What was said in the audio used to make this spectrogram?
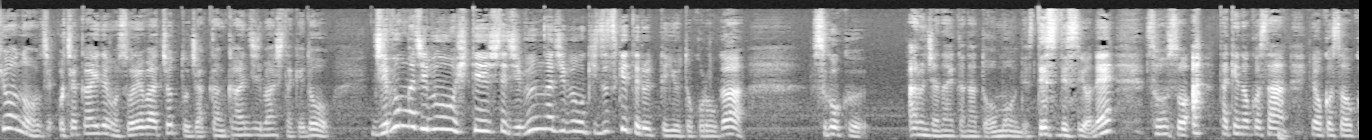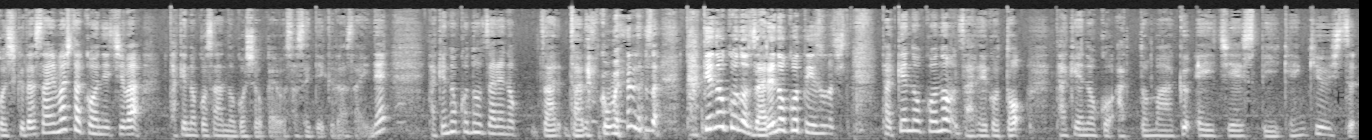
今日のお茶会でもそれはちょっと若干感じましたけど、自分が自分を否定して自分が自分を傷つけてるっていうところが、すごくあるんじゃないかなと思うんです。ですですよね。そうそう。あ、竹の子さん、ようこそお越しくださいました。こんにちは。竹の子さんのご紹介をさせてくださいね。竹の子のザレの、ザレ、ザレ、ごめんなさい。竹の子のザレの子って言いそうだした。竹の子のザレごと。竹の子アットマーク HSP 研究室。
